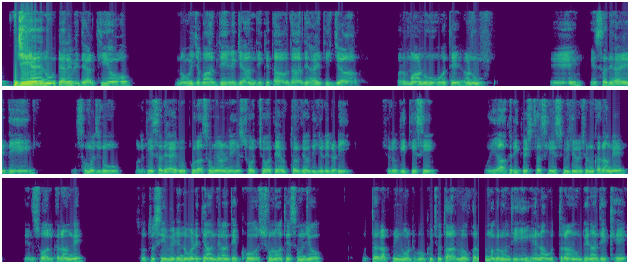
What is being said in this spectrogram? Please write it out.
ਜੀ ਆਇਆਂ ਨੂੰ ਪਿਆਰੇ ਵਿਦਿਆਰਥੀਓ, ਨੌਵੀਂ ਜਮਾਤ ਦੀ ਵਿਗਿਆਨ ਦੀ ਕਿਤਾਬ ਦਾ ਅਧਿਆਇ ਤੀਜਾ ਪਰਮਾਣੂ ਅਤੇ ਅਣੂ, ਤੇ ਇਸ ਅਧਿਆਇ ਦੀ ਸਮਝ ਨੂੰ ਮਤਲਬ ਕਿ ਇਸ ਅਧਿਆਇ ਨੂੰ ਪੂਰਾ ਸਮਝਣ ਲਈ ਸੋਚੋ ਤੇ ਉੱਤਰ ਦਿਓ ਦੀ ਜਿਹੜੀ ਲੜੀ ਸ਼ੁਰੂ ਕੀਤੀ ਸੀ, ਉਹਦੀ ਆਖਰੀ ਕਿਸ਼ਤ ਅਸੀਂ ਇਸ ਵੀਡੀਓ ਵਿੱਚ ਹੁਣ ਕਰਾਂਗੇ, ਤਿੰਨ ਸਵਾਲ ਕਰਾਂਗੇ। ਸੋ ਤੁਸੀਂ ਵੀਡੀਓ ਨੂੰ ਬੜੇ ਧਿਆਨ ਦੇ ਨਾਲ ਦੇਖੋ, ਸੁਣੋ ਤੇ ਸਮਝੋ। ਉੱਤਰ ਆਪਣੀ ਨੋਟਬੁੱਕ ਵਿੱਚ ਉਤਾਰ ਲਓ, ਪਰ ਮਗਰੋਂ ਦੀ ਇਹਨਾਂ ਉੱਤਰਾਂ ਨੂੰ ਬਿਨਾਂ ਦੇਖੇ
